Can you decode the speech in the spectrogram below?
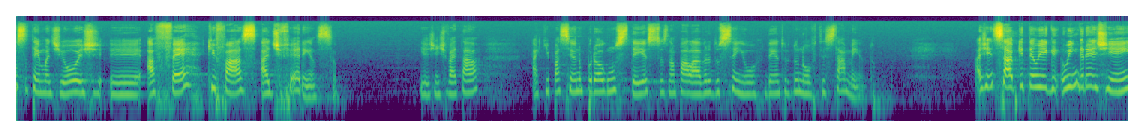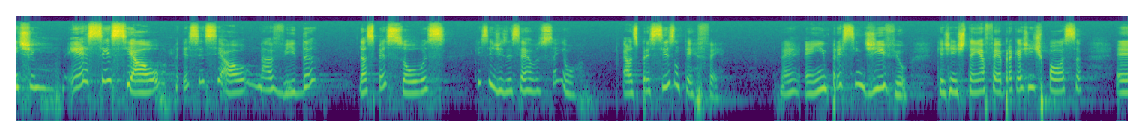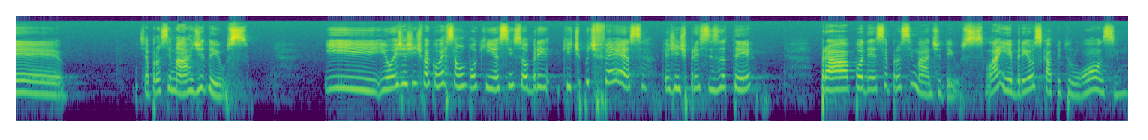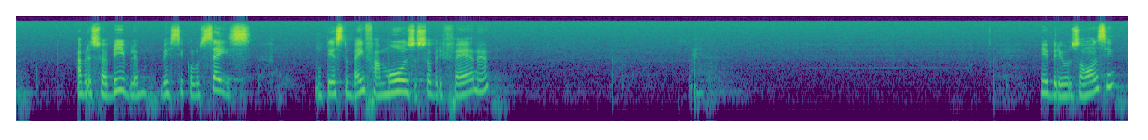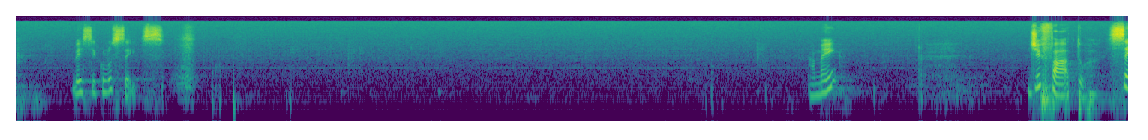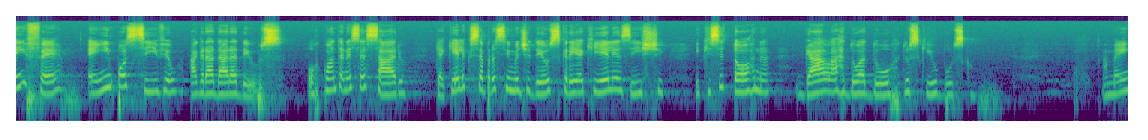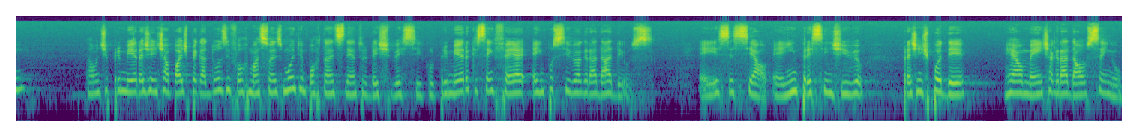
nosso tema de hoje é a fé que faz a diferença. E a gente vai estar tá aqui passeando por alguns textos na palavra do Senhor dentro do Novo Testamento. A gente sabe que tem um ingrediente essencial, essencial na vida das pessoas que se dizem servos do Senhor. Elas precisam ter fé. Né? É imprescindível que a gente tenha fé para que a gente possa é, se aproximar de Deus. E, e, hoje a gente vai conversar um pouquinho assim sobre que tipo de fé é essa que a gente precisa ter para poder se aproximar de Deus. Lá em Hebreus capítulo 11, abra sua Bíblia, versículo 6, um texto bem famoso sobre fé, né? Hebreus 11, versículo 6. Amém? De fato, sem fé é impossível agradar a Deus, porquanto é necessário que aquele que se aproxima de Deus creia que Ele existe e que se torna galardoador dos que o buscam. Amém? Então, de primeira, a gente já pode pegar duas informações muito importantes dentro deste versículo. Primeiro, que sem fé é impossível agradar a Deus. É essencial, é imprescindível para a gente poder realmente agradar ao Senhor.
